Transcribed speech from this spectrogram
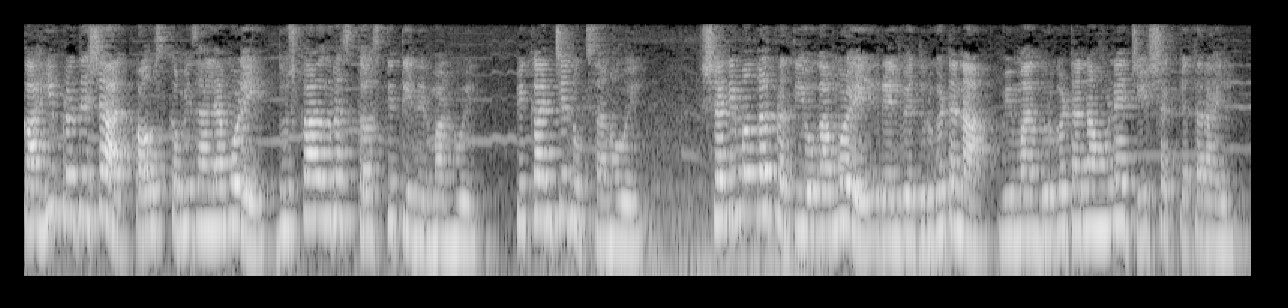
काही प्रदेशात पाऊस कमी झाल्यामुळे दुष्काळग्रस्त स्थिती निर्माण होईल. पिकांचे नुकसान होईल. शनिमंगळ प्रतियोगामुळे रेल्वे दुर्घटना विमान दुर्घटना होण्याची शक्यता राहील.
